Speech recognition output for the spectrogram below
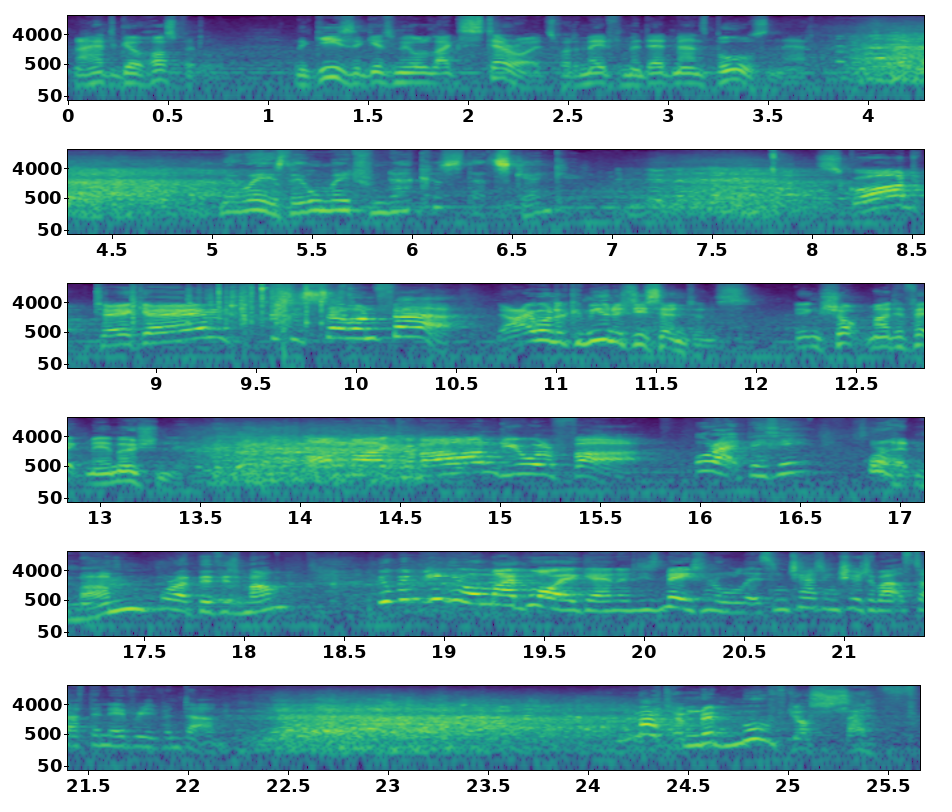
And I had to go hospital. And The geezer gives me all like steroids, what are made from a dead man's balls and that. No way. Is they all made from knackers? That's skanky. Squad, take aim. This is so unfair. I want a community sentence. Being shot might affect me emotionally. On my command, you will fire. All right, Biffy. All right, Mum. All right, Biffy's mum. You've been picking on my boy again and his mate and all this and chatting shit about stuff they never even done. Madam, remove yourself.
